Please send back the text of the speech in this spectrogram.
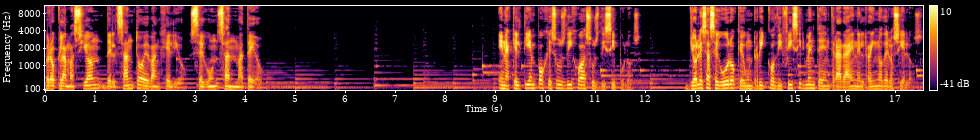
Proclamación del Santo Evangelio según San Mateo. En aquel tiempo Jesús dijo a sus discípulos, Yo les aseguro que un rico difícilmente entrará en el reino de los cielos.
